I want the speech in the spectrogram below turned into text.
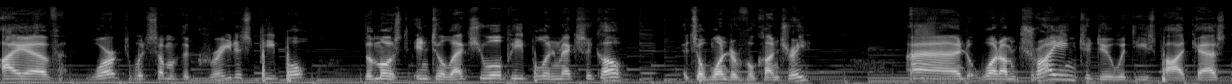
I have worked with some of the greatest people, the most intellectual people in Mexico. It's a wonderful country. And what I'm trying to do with these podcasts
